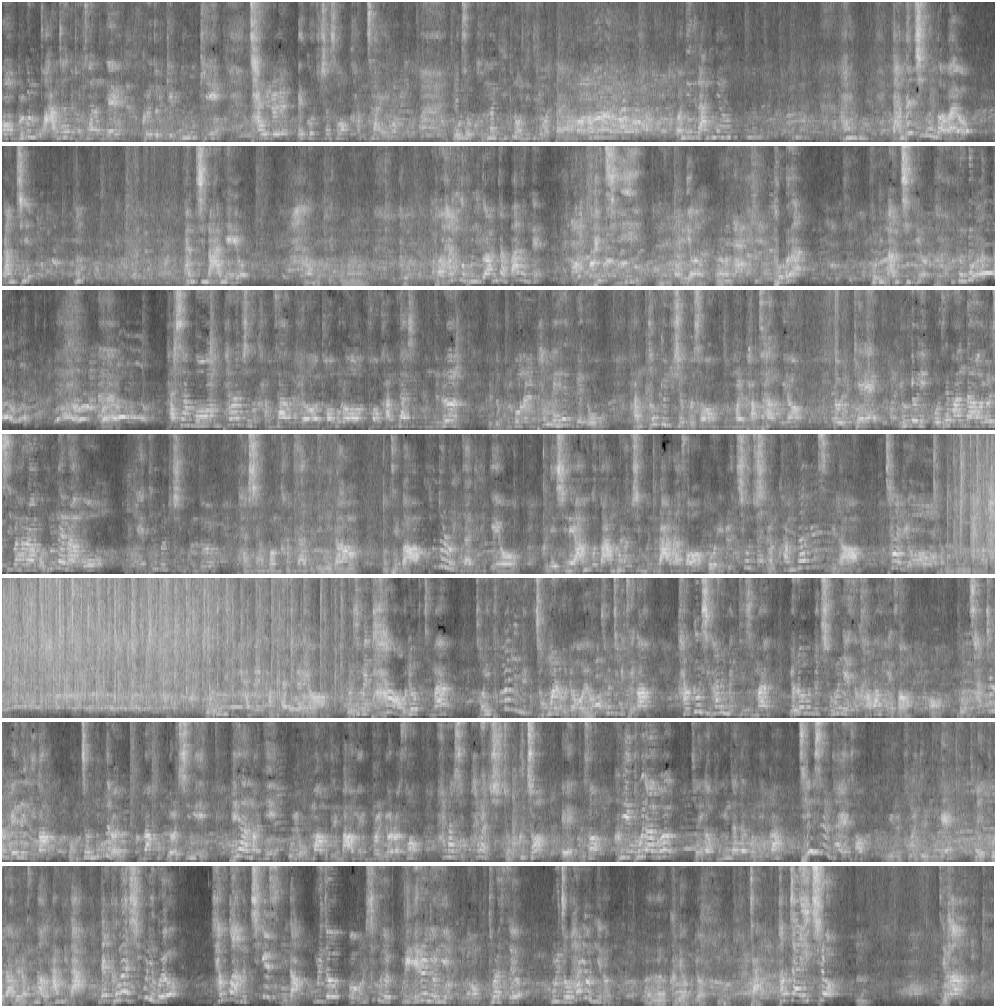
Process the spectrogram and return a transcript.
어, 물건 꼭안 사도 괜찮은데 그래도 이렇게 묵묵히 자리를 메꿔주셔서 감사해요. 어디서 겁나게 이쁜 언니들이 왔다요. 언니들 안녕. 아이고 남자친구인가 봐요? 남친? 응? 남친 아니에요? 아 못겠구나. 뭐 하는 거 보니까 한잔 빠졌네? 그치. 네, 그려. 어. 뭐, 어? 거기 남친이요? 네. 다시 한번 팔아주셔서 감사하고요. 더불어 더 감사하신 분들은 그래도 물건을 판매해드려도 안 턱겨주셔서 정말 감사하고요. 또 이렇게 윤경이 고생한다고 열심히 하라고 힘내라고 이렇게 팁을 주신 분들 다시 한번 감사드립니다. 어, 제가 큰 돌로 인사드릴게요. 그 대신에 아무것도 안 팔아주신 분들 알아서 머리를 치워주시면 감사하겠습니다. 차려 경리 모든 분 다들 감사드려요. 요즘에 다 어렵지만 저희 품만들도 정말 어려워요. 솔직히 제가 가끔씩 하는 멘트지만 여러분들 주머니에서 가방에서 어, 돈 3천원 빼내기가 엄청 힘들어요. 그만큼 열심히 해야만이 우리 엄마 아버지의 마음의 문을 열어서 하나씩 팔아주시죠. 그쵸? 예, 그래서 그의 보답은 저희가 공연자다 보니까 최선을 다해서 공연을 보여드리는 게 저의 보답이라고 생각을 합니다. 네, 그만 시부리고요. 장구 한번 치겠습니다. 우리 저 어, 우리 식구들 우리 예령이 언니 어, 들어왔어요? 우리 저 하리 언니는 어, 어 그래요 그래요. 음. 자 각자 이치로. 음. 제가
